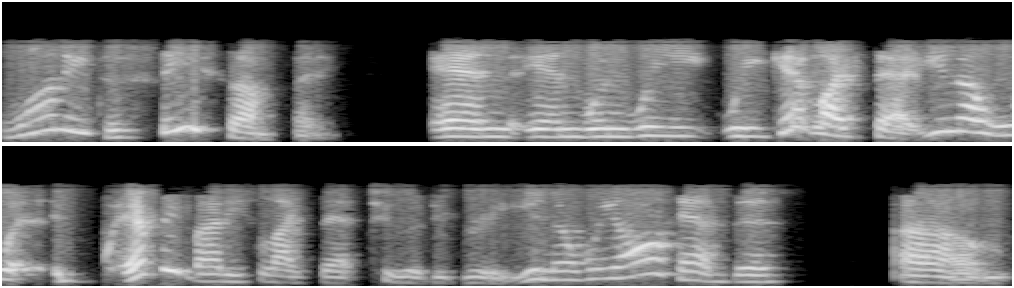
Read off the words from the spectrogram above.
wanting to see something. And and when we we get like that, you know, what everybody's like that to a degree. You know, we all have this um,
